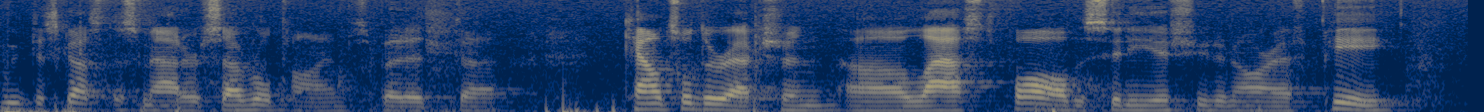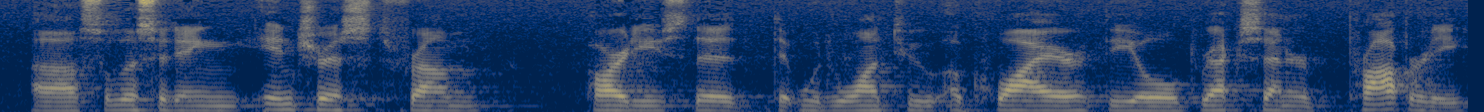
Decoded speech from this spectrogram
we've discussed this matter several times, but at uh, council direction, uh, last fall, the city issued an RFP uh, soliciting interest from parties that, that would want to acquire the old rec center property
